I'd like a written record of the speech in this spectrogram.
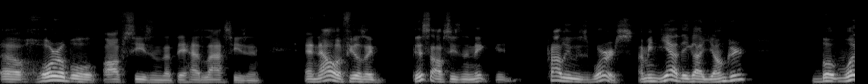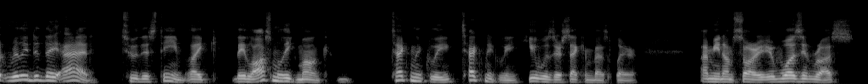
a horrible offseason that they had last season. And now it feels like this offseason it, it probably was worse. I mean, yeah, they got younger, but what really did they add to this team? Like they lost Malik Monk. Technically, technically, he was their second best player. I mean, I'm sorry, it wasn't Russ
